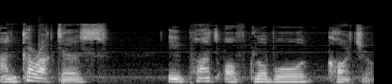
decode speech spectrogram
and characters a part of global culture.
